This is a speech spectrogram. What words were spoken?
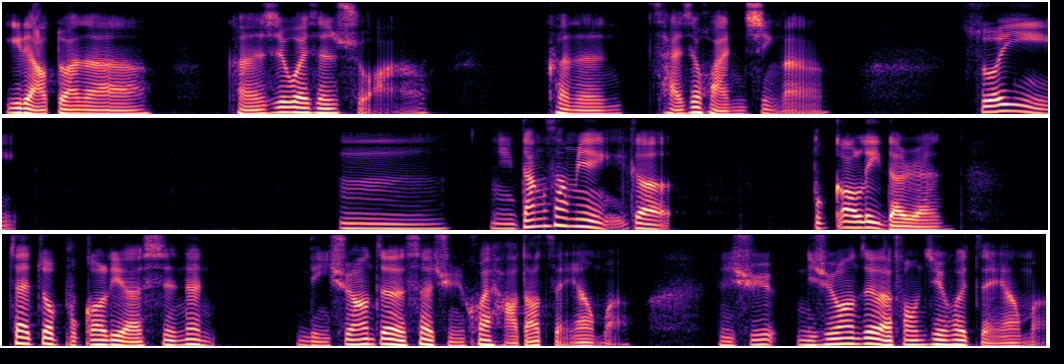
医疗端啊，可能是卫生所啊，可能才是环境啊。所以，嗯，你当上面一个不够力的人，在做不够力的事，那你希望这个社群会好到怎样吗？你希你希望这个风气会怎样吗？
